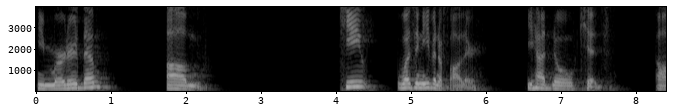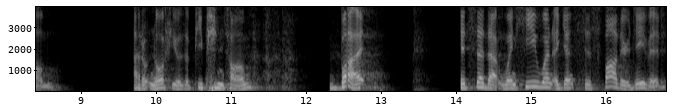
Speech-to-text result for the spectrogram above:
He murdered them. Um, he wasn't even a father, he had no kids. Um, I don't know if he was a peeping Tom, but it said that when he went against his father, David,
